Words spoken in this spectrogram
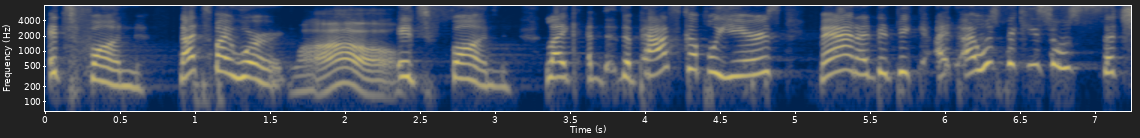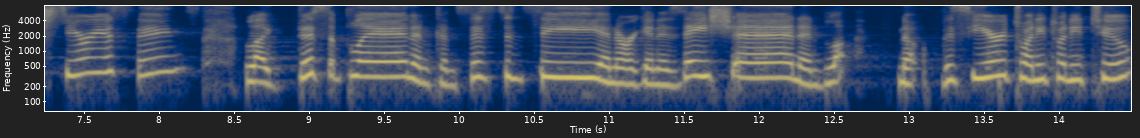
It's fun. That's my word. wow It's fun. Like the past couple years, man, I've been picking. I, I was picking so such serious things like discipline and consistency and organization and blah. No, this year, 2022,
